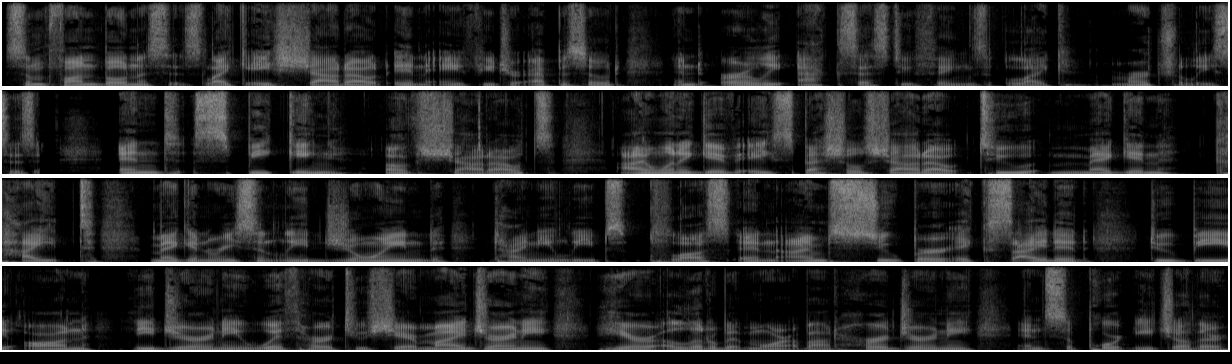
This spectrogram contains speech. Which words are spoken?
some fun bonuses like a shout out in a future episode and early access to things like merch releases. And speaking of shout outs, I want to give a special shout out to Megan Kite. Megan recently joined Tiny Leaps Plus, and I'm super excited to be on the journey with her to share my journey, hear a little bit more about her journey, and support each other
